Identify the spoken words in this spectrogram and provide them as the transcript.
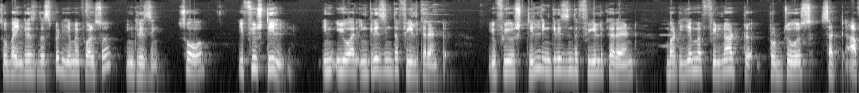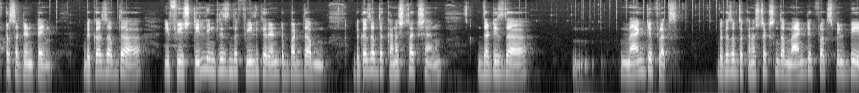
so by increasing the speed emf also increasing. So if you still in, you are increasing the field current. If you still increasing the field current but emf will not produce after certain time. Because of the if you still increase in the field current but the because of the construction that is the magnetic flux because of the construction the magnetic flux will be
